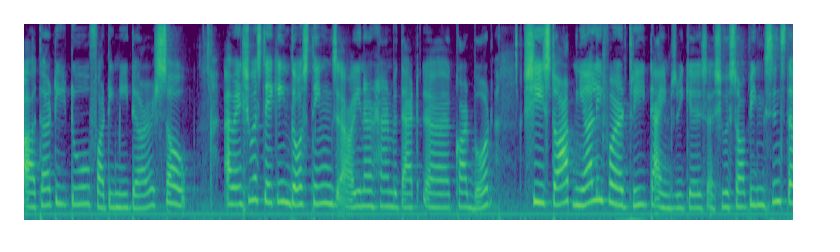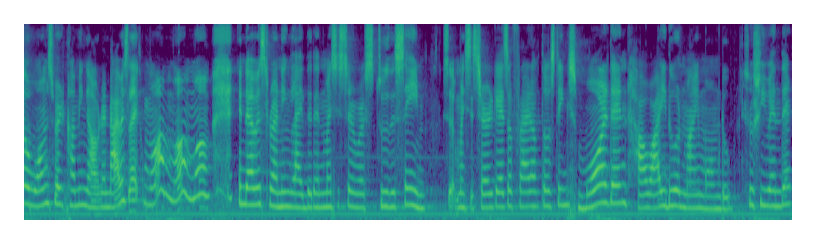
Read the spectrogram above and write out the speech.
uh, 30 to 40 meters. So uh, when she was taking those things uh, in her hand with that uh, cardboard she stopped nearly for three times because uh, she was stopping since the worms were coming out. And i was like mom mom mom. And i was running like that. And my sister was do the same. So my sister gets afraid of those things more than how i do and my mom do. So she went there.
